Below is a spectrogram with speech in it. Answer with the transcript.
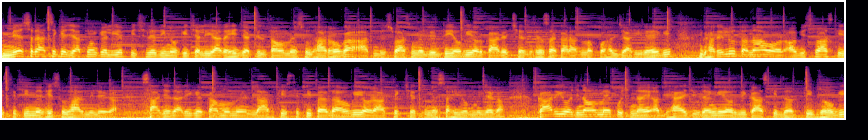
मेष राशि के जातकों के लिए पिछले दिनों की चली आ रही जटिलताओं में सुधार होगा। आत्मविश्वास में वृद्धि होगी और कार्य क्षेत्र से सकारात्मक पहल जारी रहेगी। घरेलू तनाव और अविश्वास की स्थिति में भी सुधार मिलेगा। साझेदारी के कामों में लाभ की स्थिति पैदा होगी और आर्थिक क्षेत्र में सहयोग मिलेगा। कार्य योजनाओं में कुछ नए अध्याय जुड़ेंगे और विकास की दर तीव्र होगी।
